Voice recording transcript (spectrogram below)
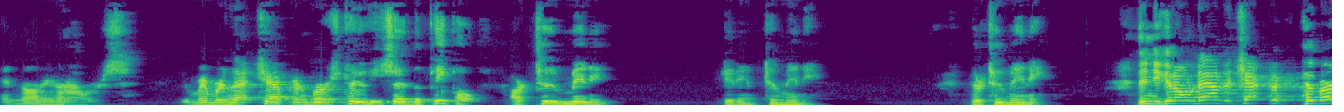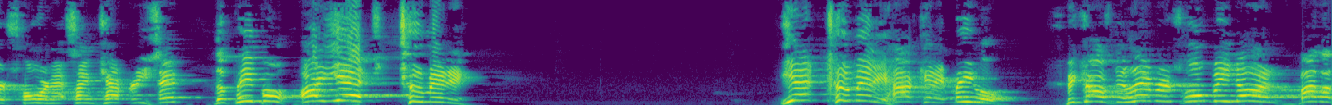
and not in ours. Remember in that chapter in verse 2, He said, The people are too many. In, too many. They're too many. Then you get on down to chapter, to verse 4 in that same chapter, He said, The people are yet too many. Yet too many. How can it be, Lord? Because deliverance won't be done by the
